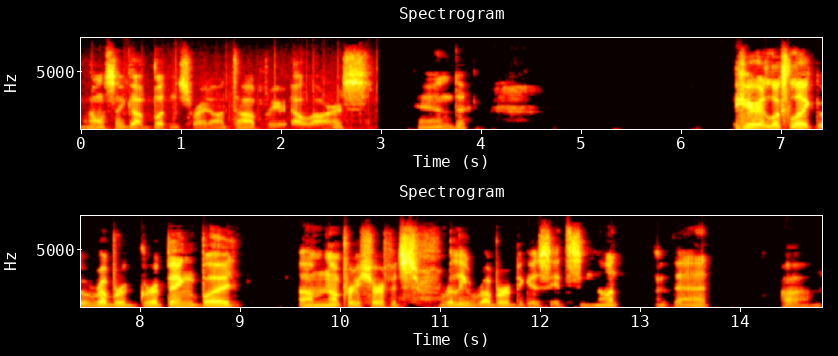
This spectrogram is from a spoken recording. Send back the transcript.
and also you got buttons right on top for your LRs and here it looks like rubber gripping but I'm not pretty sure if it's really rubber because it's not that um,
